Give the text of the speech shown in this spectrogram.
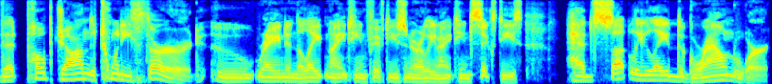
that Pope John the 23rd, who reigned in the late 1950s and early 1960s, had subtly laid the groundwork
